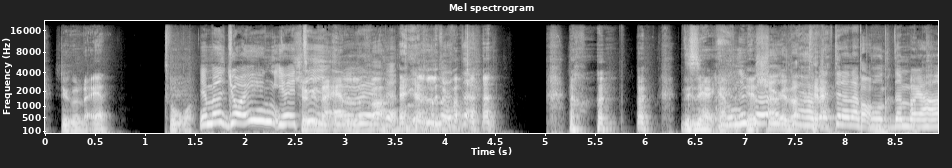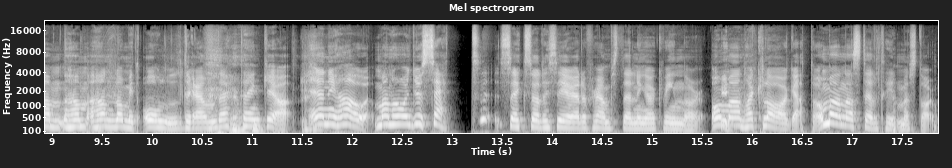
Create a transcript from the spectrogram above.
2001, 2. Ja men jag är ju, jag är tio- 2011. Det är säkert Nu bör- behöver inte den här podden börja ham, ham, handla om mitt åldrande, tänker jag. Anyhow, man har ju sett sexualiserade framställningar av kvinnor och man har klagat och man har ställt till med storm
